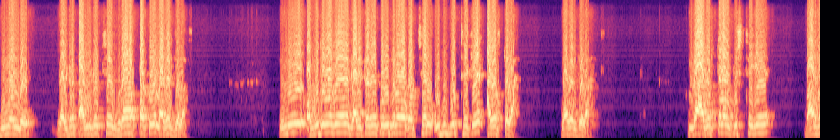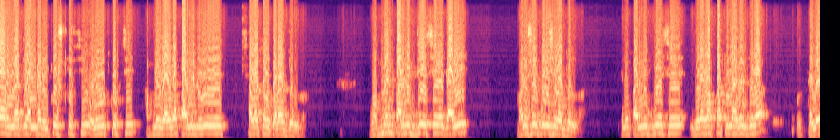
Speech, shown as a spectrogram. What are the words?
বিমলদের গাড়িটার পারমিট হচ্ছে গুড়াহাপ্পা টু নাগরজোলা উনি অবৈধভাবে গাড়িটাকে পরিচালনা করছেন উদয়পুর থেকে আগরতলা নাগরজোলা আমরা আগরতলা অফিস থেকে বারবার ওনাকে আমরা রিকোয়েস্ট করছি, অনুরোধ করছি আপনি গাড়িটা পারমিট অনুযায়ী চলাচল করার জন্য। গভর্নমেন্ট পারমিট দিয়েছে গাড়ি মানুষের পরিষেবার জন্য। তিনি পারমিট নিয়েছে গোড়াগাপ্পা টু নাগেরদোলা, তাহলে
